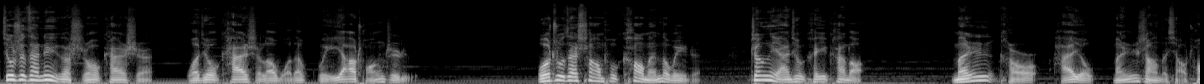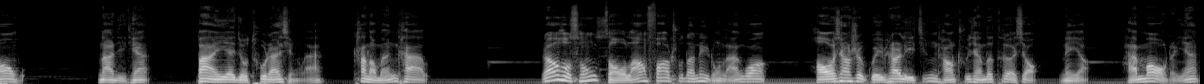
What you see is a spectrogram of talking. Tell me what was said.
就是在那个时候开始，我就开始了我的鬼压床之旅。我住在上铺靠门的位置，睁眼就可以看到。门口还有门上的小窗户，那几天半夜就突然醒来，看到门开了，然后从走廊发出的那种蓝光，好像是鬼片里经常出现的特效那样，还冒着烟。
